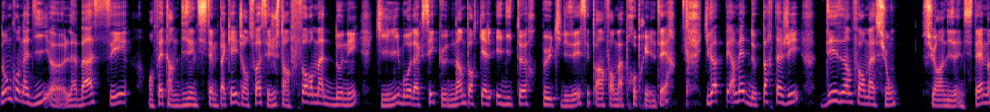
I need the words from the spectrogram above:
Donc on a dit, la base c'est en fait, un design system package en soi, c'est juste un format de données qui est libre d'accès que n'importe quel éditeur peut utiliser. C'est pas un format propriétaire qui va permettre de partager des informations sur un design system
